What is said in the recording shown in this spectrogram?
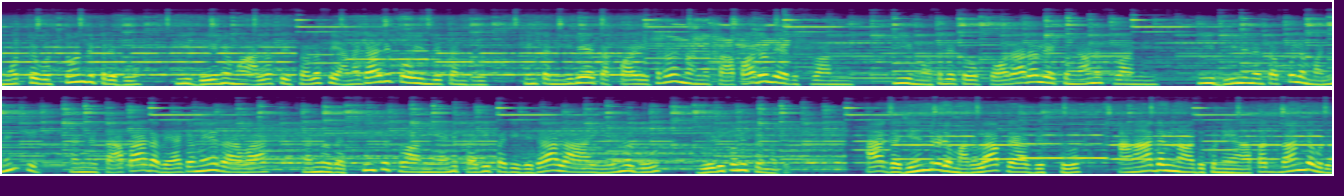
మూర్ఛ వస్తోంది ప్రభు. ఈ దేహము అలసి సొలసి అనగారిపోయింది తండ్రి. ఇంక నీవే తప్ప ఇతరులు నన్ను కాపాడలేరు స్వామి. ఈ మొసలితో పోరాడలేకున్నాను స్వామి. ఈ దీనిని తప్పులు మన్నించి నన్ను కాపాడ వేగమే రావా. నన్ను రక్షించు స్వామి అని పది పది విధాల ఆ ఏనుగు వేడుకొనుచున్నది. ఆ గజేంద్రుడు మరలా ప్రార్థిస్తూ అనాథలను ఆదుకునే ఆపద్బాంధవుడు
